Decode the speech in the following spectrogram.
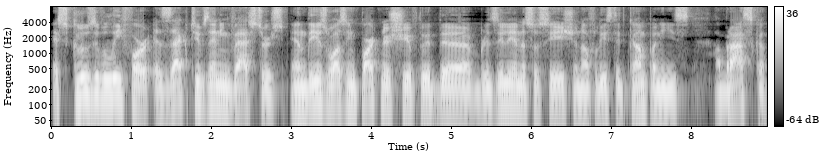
exclusively for executives and investors. And this was in partnership with the Brazilian Association of Listed Companies, Abrasca,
